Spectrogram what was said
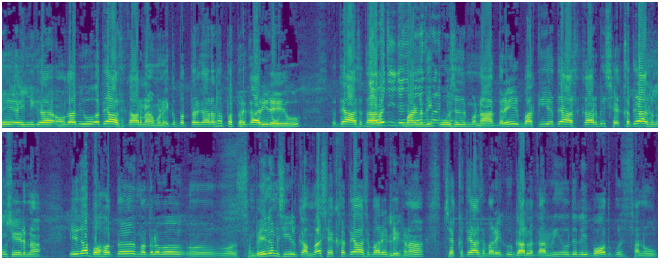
ਇਹ ਇੰਨੀ ਕੁ ਆਉਂਦਾ ਵੀ ਉਹ ਇਤਿਹਾਸਕਾਰ ਨਾ ਬਣੇ। ਇੱਕ ਪੱਤਰਕਾਰ ਆ ਤਾਂ ਪੱਤਰਕਾਰ ਹੀ ਰਹੇ ਉਹ ਇਤਿਹਾਸਕਾਰ ਬਣਨ ਦੀ ਕੋਸ਼ਿਸ਼ ਨਾ ਕਰੇ ਬਾਕੀ ਇਤਿਹਾਸਕਾਰ ਵੀ ਸਿੱਖ ਇਤਿਹਾਸ ਨੂੰ ਛੇੜਨਾ ਇਹਦਾ ਬਹੁਤ ਮਤਲਬ ਸੰਵੇਦਨਸ਼ੀਲ ਕੰਮ ਆ ਸਿੱਖ ਇਤਿਹਾਸ ਬਾਰੇ ਲਿਖਣਾ ਸਿੱਖ ਇਤਿਹਾਸ ਬਾਰੇ ਕੋਈ ਗੱਲ ਕਰਨੀ ਉਹਦੇ ਲਈ ਬਹੁਤ ਕੁਝ ਸਾਨੂੰ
